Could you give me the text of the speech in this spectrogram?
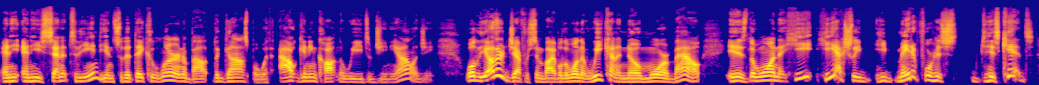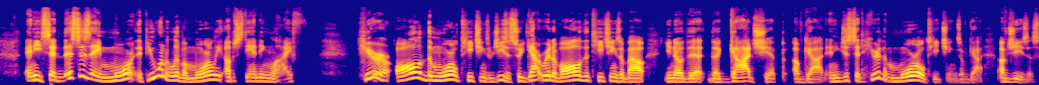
And he, and he sent it to the Indians so that they could learn about the gospel without getting caught in the weeds of genealogy. Well, the other Jefferson Bible, the one that we kind of know more about, is the one that he he actually he made it for his his kids. And he said, This is a more, if you want to live a morally upstanding life, here are all of the moral teachings of Jesus. So he got rid of all of the teachings about, you know, the the godship of God. And he just said, here are the moral teachings of God, of Jesus.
